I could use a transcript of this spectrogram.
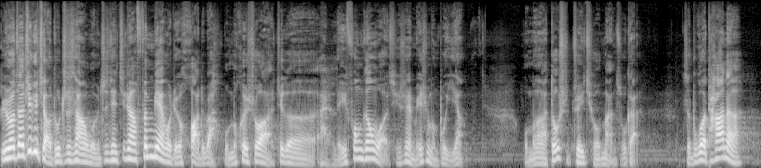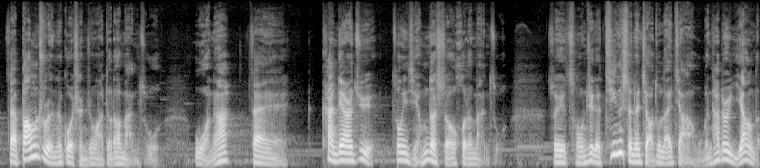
比如说，在这个角度之上，我们之前经常分辨过这个话，对吧？我们会说啊，这个哎，雷锋跟我其实也没什么不一样，我们啊都是追求满足感，只不过他呢在帮助人的过程中啊得到满足，我呢在看电视剧、综艺节目的时候获得满足，所以从这个精神的角度来讲，我跟他都是一样的，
